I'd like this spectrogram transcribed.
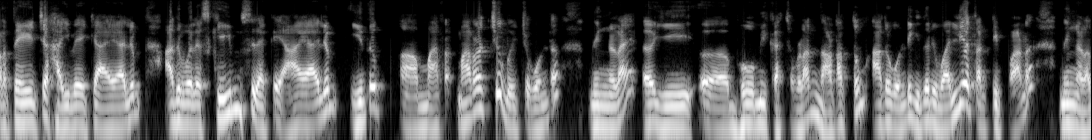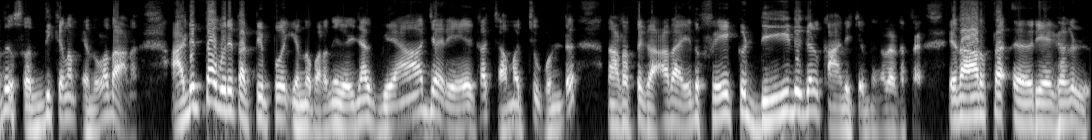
പ്രത്യേകിച്ച് ഹൈവേക്കായാലും അതുപോലെ സ്കീംസിലൊക്കെ ആയാലും ഇത് മറ മറച്ചു വെച്ചുകൊണ്ട് നിങ്ങളെ ഈ ഭൂമി കച്ചവടം നടത്തും. അതുകൊണ്ട് ഇതൊരു വലിയ തട്ടിപ്പാണ്. നിങ്ങളത് ശ്രദ്ധിക്കണം എന്നുള്ളതാണ്. അടുത്ത ഒരു തട്ടിപ്പ് എന്ന് പറഞ്ഞു കഴിഞ്ഞാൽ വ്യാജരേഖ ചമച്ചുകൊണ്ട് നടത്തുക. അതായത് ഫേക്ക് ഡീഡുകൾ കാണിക്കും നിങ്ങളുടെ അടുത്ത്. യഥാർത്ഥ രേഖകൾ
